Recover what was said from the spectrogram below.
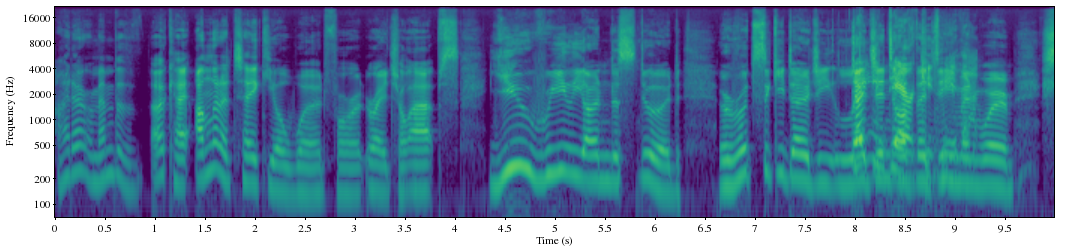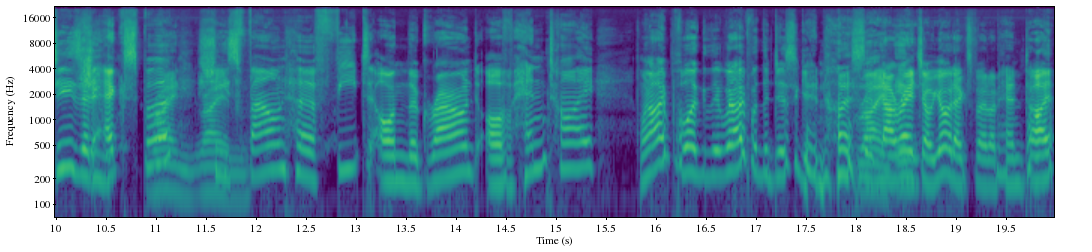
I don't remember. Okay, I'm gonna take your word for it, Rachel Apps. You really understood Rutsuki Doji, Legend of the Demon. Womb. She's an She- expert. Ryan- She's found her feet on the ground of hentai. When I plug the, when I put the disc in, I said, Ryan, "Now, in- Rachel, you're an expert on hentai.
